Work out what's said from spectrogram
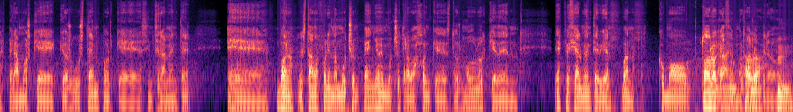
esperamos que, que os gusten porque, sinceramente, eh, bueno, estamos poniendo mucho empeño y mucho trabajo en que estos módulos queden especialmente bien. Bueno, como todo lo que hacemos, ¿vale? Pero mm,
